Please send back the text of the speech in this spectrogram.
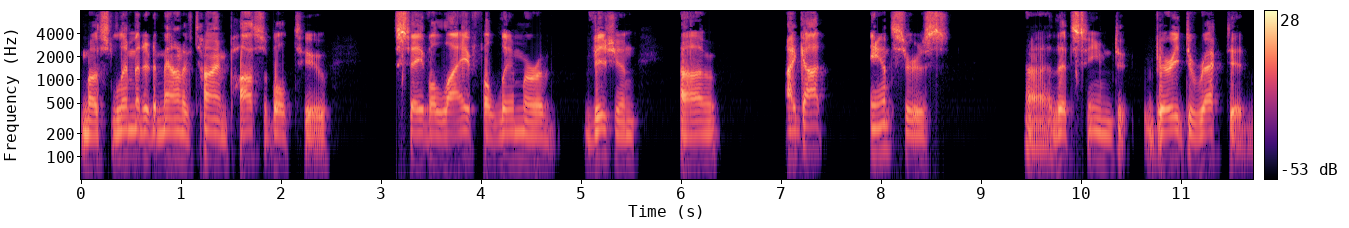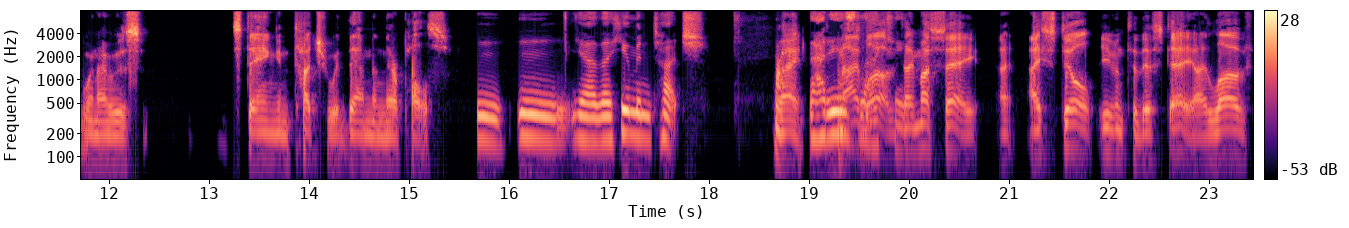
most limited amount of time possible to save a life, a limb, or a vision, uh, I got answers uh, that seemed very directed when I was staying in touch with them and their pulse. Mm, mm, yeah, the human touch. Right. That is. And I love. I must say, I, I still, even to this day, I love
